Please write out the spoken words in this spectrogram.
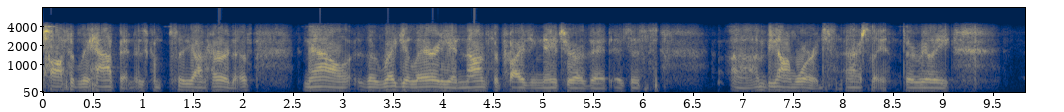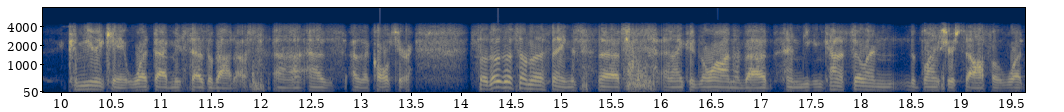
possibly happen? It was completely unheard of. Now, the regularity and non surprising nature of it is just uh, I'm beyond words actually to really communicate what that says about us uh, as as a culture. So those are some of the things that, and I could go on about, and you can kind of fill in the blanks yourself of what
